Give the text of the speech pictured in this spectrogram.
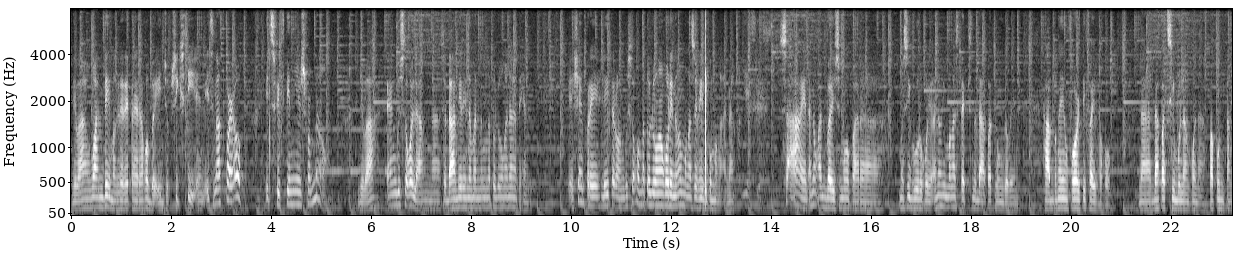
Di ba? One day, magre-retire ako by age of 60 and it's not far off. It's 15 years from now. Di ba? Ang gusto ko lang na sa dami rin naman ng natulungan natin, eh, syempre, later on, gusto ko matulungan ko rin naman mga sarili kong mga anak. Sa akin, anong advice mo para masiguro ko yun? Ano yung mga steps na dapat kong gawin? Habang ngayong 45 ako, na dapat simulan ko na papuntang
